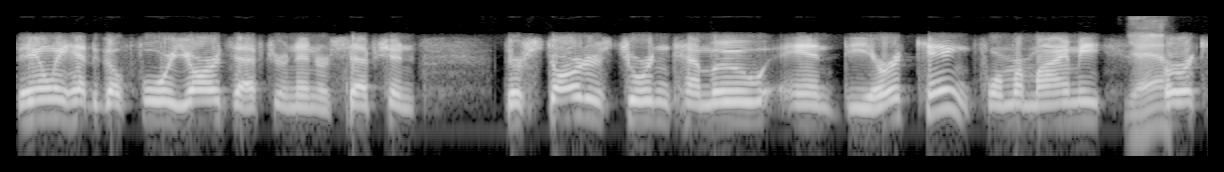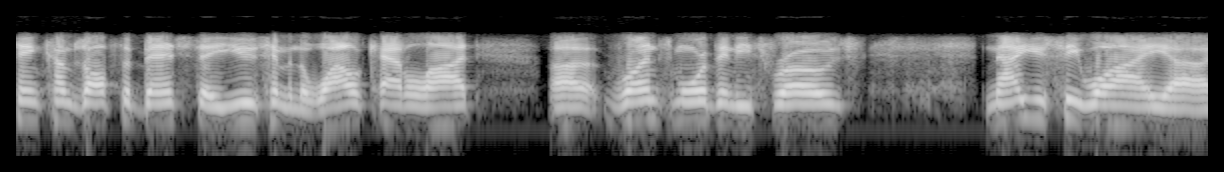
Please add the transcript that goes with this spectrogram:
they only had to go four yards after an interception. Their starters, Jordan Ta'amu and D'Eriq King, former Miami Yeah. Hurricane, comes off the bench. They use him in the Wildcat a lot. Uh, runs more than he throws. Now you see why uh,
